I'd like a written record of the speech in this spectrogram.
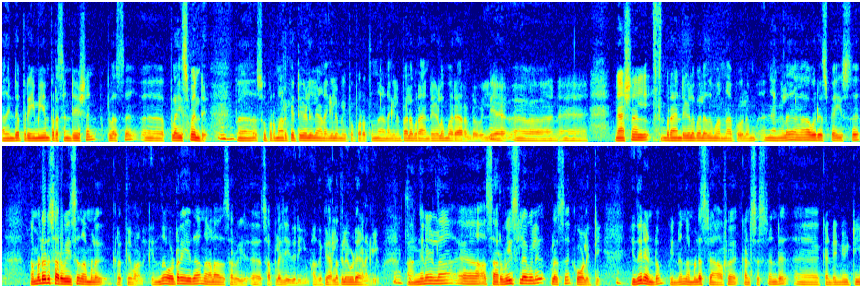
അതിന്റെ പ്രീമിയം പ്രസന്റേഷൻ പ്ലസ് പ്ലേസ്മെന്റ് ഇപ്പോൾ സൂപ്പർ മാർക്കറ്റുകളിലാണെങ്കിലും ഇപ്പോൾ പുറത്തുനിന്നാണെങ്കിലും പല ബ്രാൻഡുകളും വരാറുണ്ട്. വലിയ നാഷണൽ ബ്രാൻഡുകൾ പലതും വന്നാൽ പോലും ഞങ്ങൾ ആ ഒരു സ്പേസ് നമ്മുടെ ഒരു സർവീസ് നമ്മൾ കൃത്യമാണ്. ഇന്ന് ഓർഡർ ചെയ്താൽ നാളെ അത് സർവീസ് സപ്ലൈ ചെയ്തിരിക്കും. അത് കേരളത്തിലെവിടെയാണെങ്കിലും അങ്ങനെയുള്ള സർവീസ് ലെവൽ പ്ലസ് ക്വാളിറ്റി ഇത് രണ്ടും പിന്നെ നമ്മുടെ സ്റ്റാഫ് കൺസിസ്റ്റന്റ് കണ്ടിന്യൂറ്റി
